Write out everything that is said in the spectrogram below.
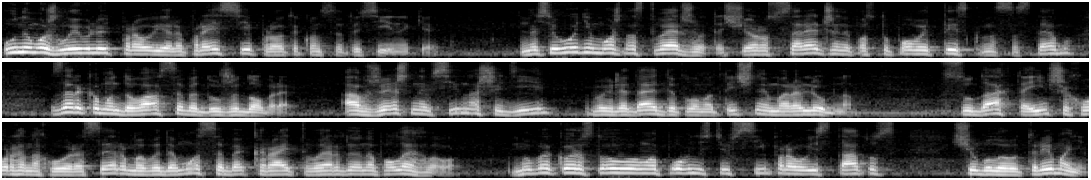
унеможливлюють правові репресії проти конституційників. На сьогодні можна стверджувати, що розсереджений поступовий тиск на систему зарекомендував себе дуже добре. А вже ж не всі наші дії виглядають дипломатично і миролюбно. В судах та інших органах УРСР ми ведемо себе край твердо і наполегливо. Ми використовуємо повністю всі правові статуси, що були отримані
